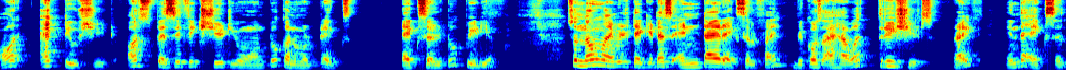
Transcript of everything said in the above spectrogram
or active sheet or specific sheet you want to convert to excel to pdf so now i will take it as entire excel file because i have a three sheets right in the excel.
